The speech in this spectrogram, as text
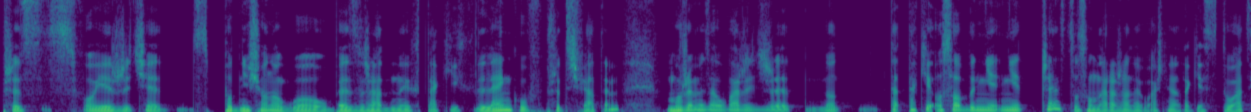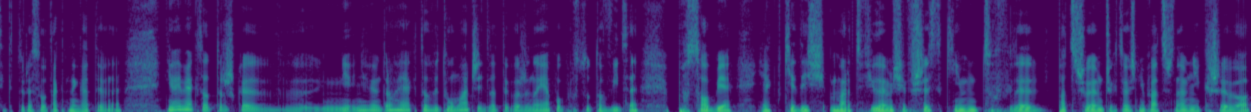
przez swoje życie z podniesioną głową, bez żadnych takich lęków przed światem, możemy zauważyć, że no, ta, takie osoby nie, nie często są narażane właśnie na takie sytuacje, które są tak negatywne. Nie wiem, jak to troszkę, nie, nie wiem trochę, jak to wytłumaczyć, dlatego że no ja po prostu to widzę po sobie, jak kiedyś martwiłem się wszystkim, co chwilę patrzyłem, czy ktoś nie patrzy na mnie krzywo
